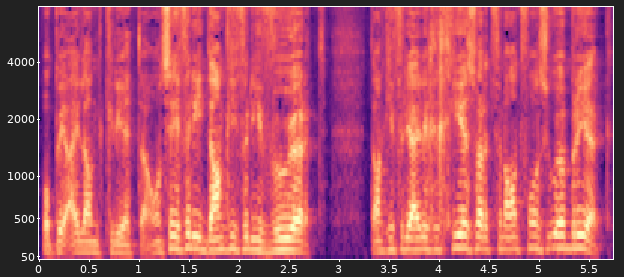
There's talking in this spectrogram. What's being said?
op die eiland Kreta. Ons sê vir u dankie vir die woord. Dankie vir die Heilige Gees wat dit vanaand vir ons oopbreek.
